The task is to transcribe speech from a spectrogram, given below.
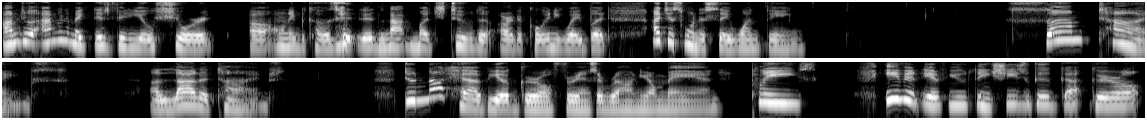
I'm just, I'm going to make this video short, uh, only because it, it's not much to the article anyway, but I just want to say one thing. Sometimes, a lot of times, do not have your girlfriends around your man, please. Even if you think she's a good guy, girl,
